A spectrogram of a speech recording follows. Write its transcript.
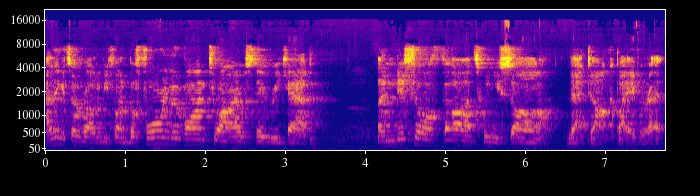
I think it's overall going to be fun. Before we move on to our Iowa State recap, initial thoughts when you saw that dunk by Averette.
